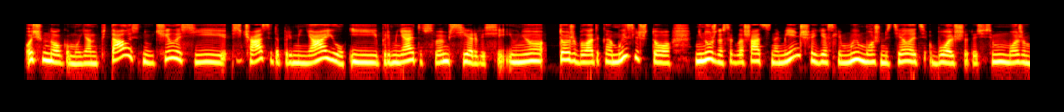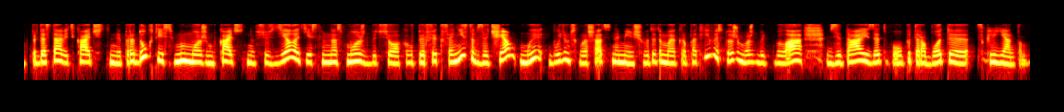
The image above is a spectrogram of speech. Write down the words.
Очень многому я напиталась, научилась, и сейчас это применяю, и применяю это в своем сервисе. И у нее тоже была такая мысль, что не нужно соглашаться на меньше, если мы можем сделать больше. То есть, если мы можем предоставить качественный продукт, если мы можем качественно все сделать, если у нас может быть все как у перфекционистов, зачем мы будем соглашаться на меньше? Вот эта моя кропотливость тоже, может быть, была взята из этого опыта работы с клиентом.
